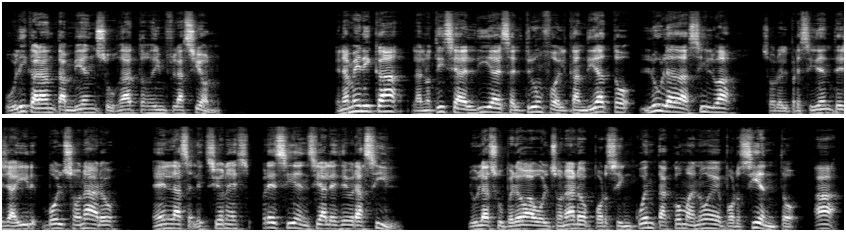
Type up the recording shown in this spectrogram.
publicarán también sus datos de inflación. En América, la noticia del día es el triunfo del candidato Lula da Silva sobre el presidente Jair Bolsonaro en las elecciones presidenciales de Brasil. Lula superó a Bolsonaro por 50,9% a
